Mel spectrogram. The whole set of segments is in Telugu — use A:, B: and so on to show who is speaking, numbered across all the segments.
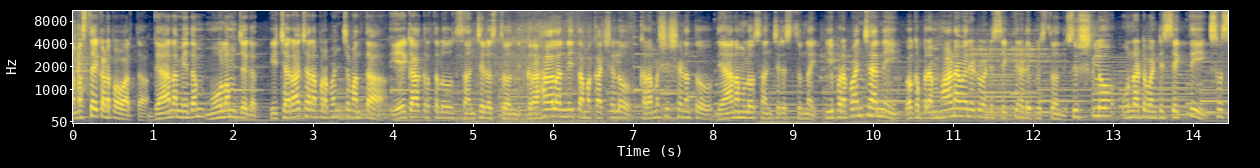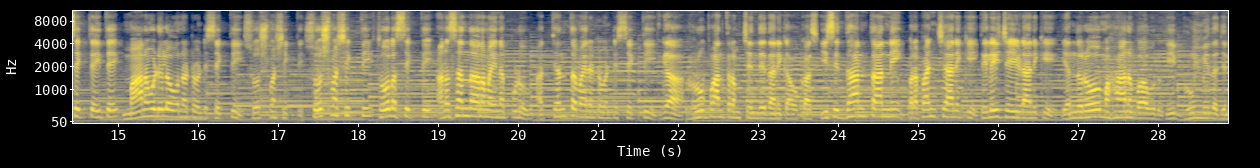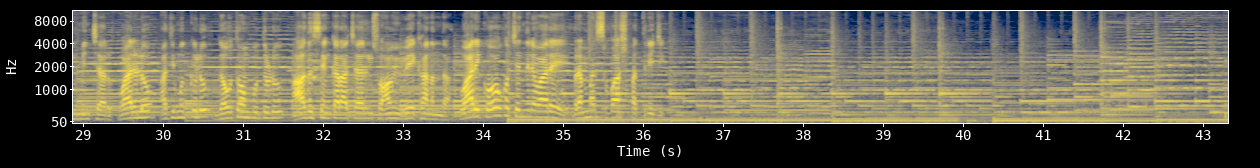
A: నమస్తే కడప వార్త. ధ్యానమిదం మూలం జగత్. ఈ చరాచర ప్రపంచమంతా ఏకాగ్రతలో సంచరిస్తోంది. గ్రహాలన్నీ తమ కక్షలో క్రమశిక్షణతో ధ్యానంలో సంచరిస్తున్నాయి. ఈ ప్రపంచాన్ని ఒక బ్రహ్మాండమైనటువంటి శక్తి నడిపిస్తోంది. సృష్టిలో ఉన్నటువంటి శక్తి స్వశక్తి అయితే మానవుడిలో ఉన్నటువంటి శక్తి సూక్ష్మ శక్తి సూక్ష్మ శక్తి స్థూల శక్తి అనుసంధానమైనప్పుడు అత్యంతమైనటువంటి శక్తిగా రూపాంతరం చెందేదానికి అవకాశం. ఈ సిద్ధాంతాన్ని ప్రపంచానికి తెలియచేయడానికి ఎందరో మహానుభావులు ఈ భూమి మీద జన్మించారు. వారిలో అతిముక్కులు గౌతమ బుద్ధుడు ఆది శంకరాచార్యులు స్వామి వివేకానంద. వారి కోవకు చెందిన వారే బ్రహ్మ సుభాష్ పత్రిజీ.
